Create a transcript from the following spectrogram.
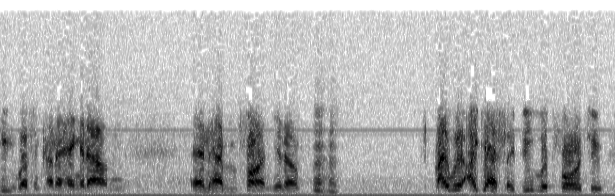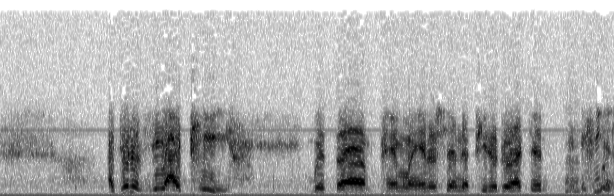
he wasn't kind of hanging out and and having fun. You know, Mhm. I would. I guess I do look forward to. I did a VIP with uh, Pamela Anderson that Peter directed. Mhm. He is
